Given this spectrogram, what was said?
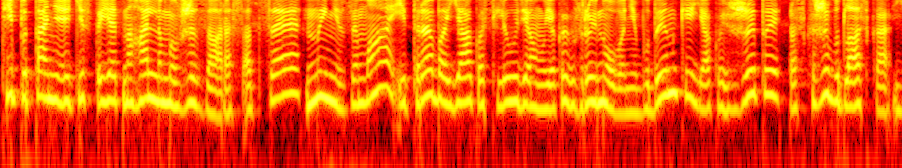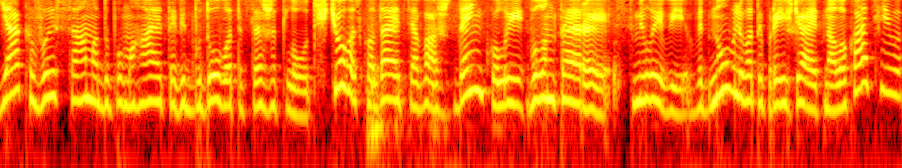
ті питання, які стоять нагальними вже зараз. А це нині зима, і треба якось людям, у яких зруйновані будинки, якось жити. Розкажи, будь ласка, як ви саме допомагаєте відбудовувати це житло? От з чого складається ваш день, коли волонтери сміливі відновлювати, приїжджають на локацію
